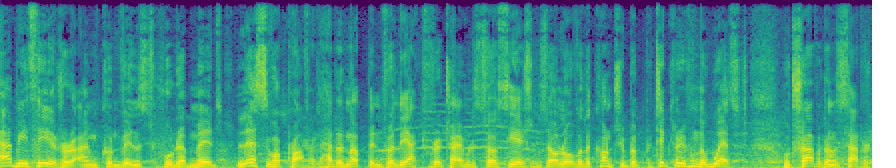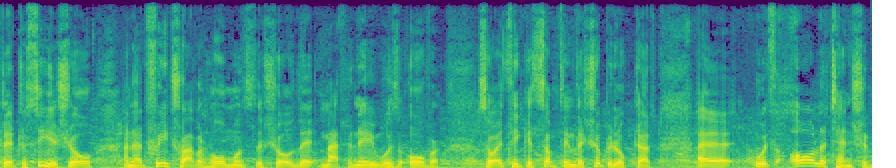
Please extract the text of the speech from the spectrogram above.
Abbey Theatre, I'm convinced, would have made less of a profit had it not been for the active retirement associations all over the country, but particularly from the West, who travelled on Saturday to see a show and had free travel home once the show, the matinee was over. So I think it's something that should be looked at uh, with all attention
